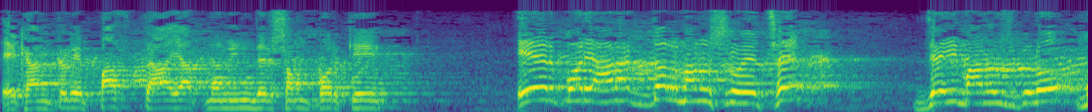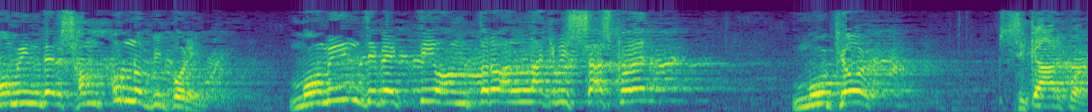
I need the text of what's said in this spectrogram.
এখান থেকে পাঁচটা আয়াত মমিনদের সম্পর্কে। এরপরে আর দল মানুষ রয়েছে, যেই মানুষগুলো মমিনদের সম্পূর্ণ বিপরীত। মমিন যে ব্যক্তি অন্তর আল্লাহকে বিশ্বাস করে, মুখেও স্বীকার করে।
